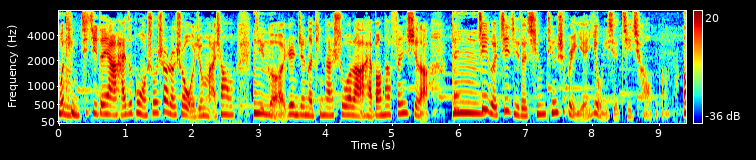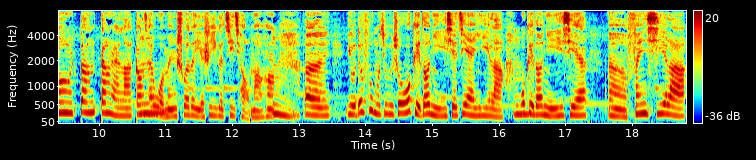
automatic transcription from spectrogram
我挺积极的呀。孩子跟我说事儿的时候，我就马上这个认真的听他说了，还帮他分析了。但这个积极的倾听是不是也有一些技巧呢？哦，当当然了，刚才我们说的也是一个技巧嘛，哈。嗯嗯，有的父母就会说，我给到你一些建议了，我给到你一些嗯分析了，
